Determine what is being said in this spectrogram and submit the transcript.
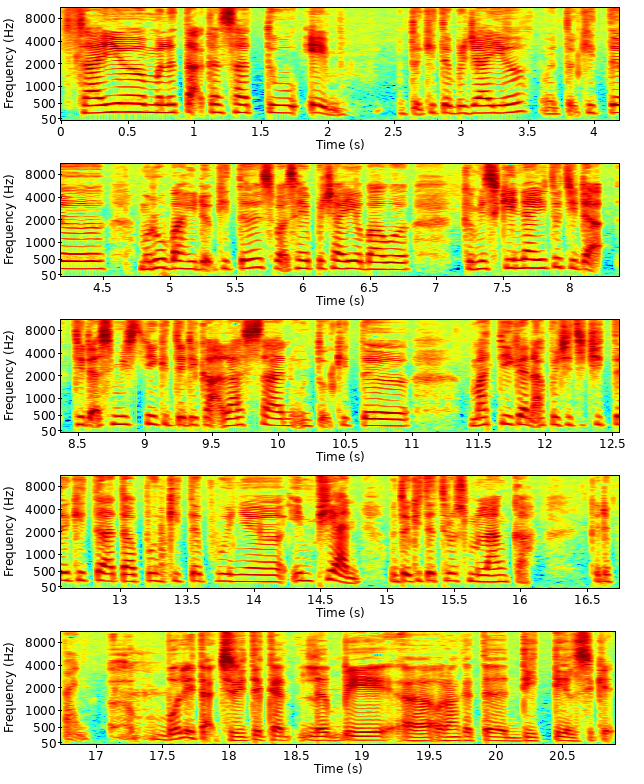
saya meletakkan satu aim untuk kita berjaya, untuk kita merubah hidup kita. Sebab saya percaya bahawa kemiskinan itu tidak tidak semestinya kita jadikan alasan untuk kita matikan apa cita-cita kita ataupun kita punya impian untuk kita terus melangkah ke depan. Uh, boleh tak ceritakan lebih uh, orang kata detail sikit?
